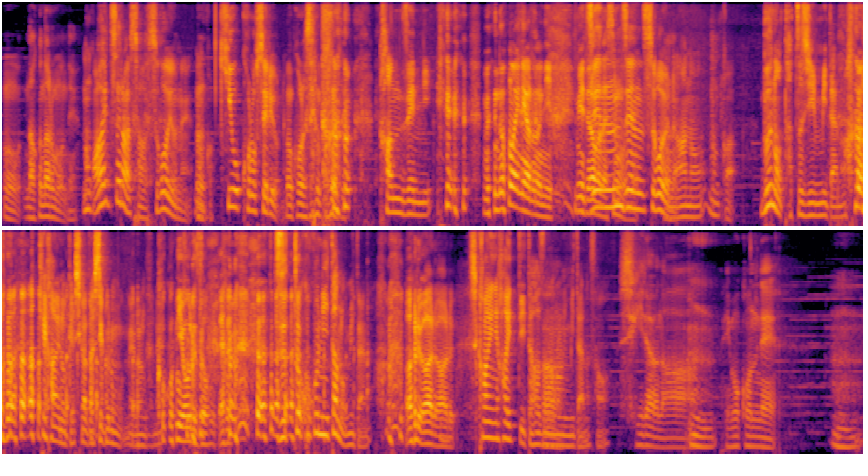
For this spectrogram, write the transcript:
もうなくなるもんね。なんかあいつらさすごいよね、うん。なんか気を殺せるよね、うん殺せる殺せる。完全に。目の前にあるのに見えてなかったりするもんね。全然すごいよね、うん。あのなんか部の達人みたいな 気配の消し方してくるもんねなんかね。ここにおるぞみたいな。ずっとここにいたのみたいな。あるあるある。視界に入っていたはずなのにみたいなさ。不思議だよな、うん、リモコンね。うん、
